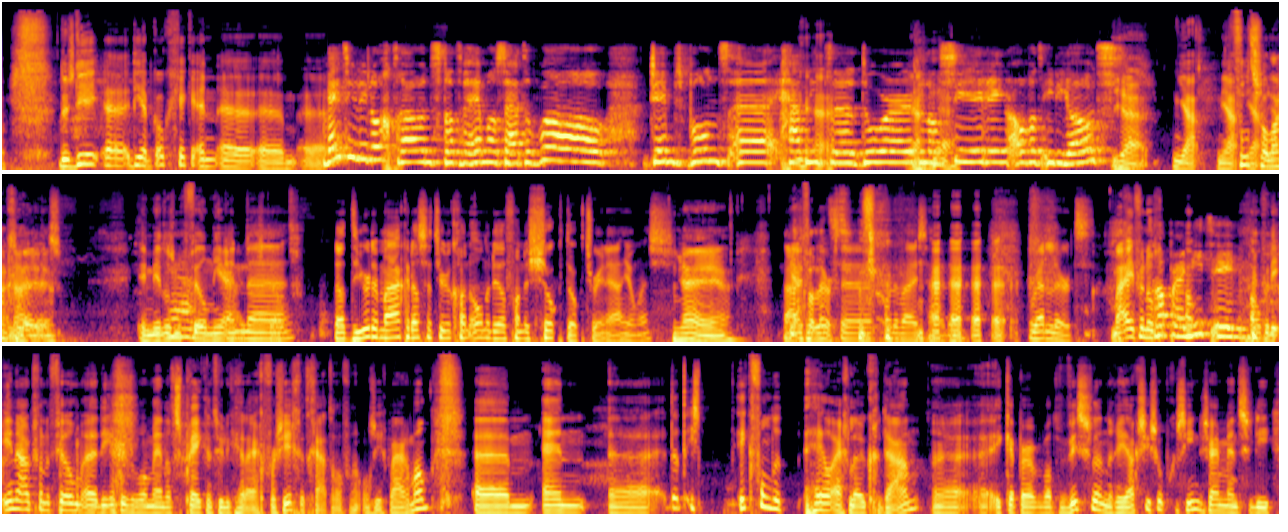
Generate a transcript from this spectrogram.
Dus die, eh, die heb ik ook gekeken. En eh, ehm, eh, Weten jullie nog trouwens dat we helemaal zaten... Wow, James Bond eh, gaat niet eh, door de lancering. Oh, wat idioot. Ja, ja, ja. Voelt ja, zo lang ja, nou, geleden. Inmiddels Ja. nog veel meer En, eh, uitgesteld. dat duurder maken, dat is natuurlijk gewoon onderdeel van de shock doctrine, hè, jongens. Ja, ja, ja. Nou, goed, alert. eh, voor de wijshouden. Red alert. Maar even nog Trap er niet in. over de inhoud van de film. eh The Invisible Man, dat spreekt natuurlijk heel erg voor zich. Het gaat over een onzichtbare man. Ehm, en eh, dat is, ik vond het heel erg leuk gedaan. Eh, ik heb er wat wisselende reacties op gezien. Er zijn mensen die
